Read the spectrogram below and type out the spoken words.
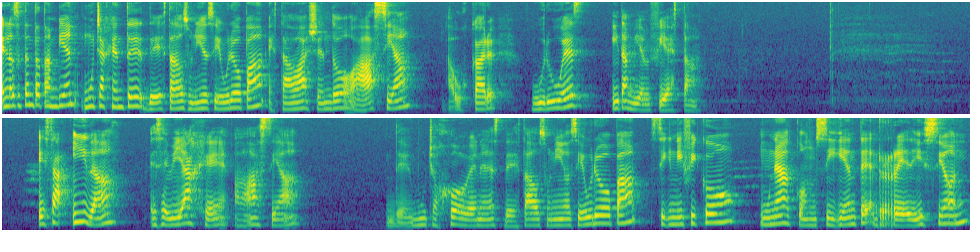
en los 70 también mucha gente de Estados Unidos y Europa estaba yendo a Asia a buscar gurúes y también fiesta. Esa ida, ese viaje a Asia de muchos jóvenes de Estados Unidos y Europa significó una consiguiente reedición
